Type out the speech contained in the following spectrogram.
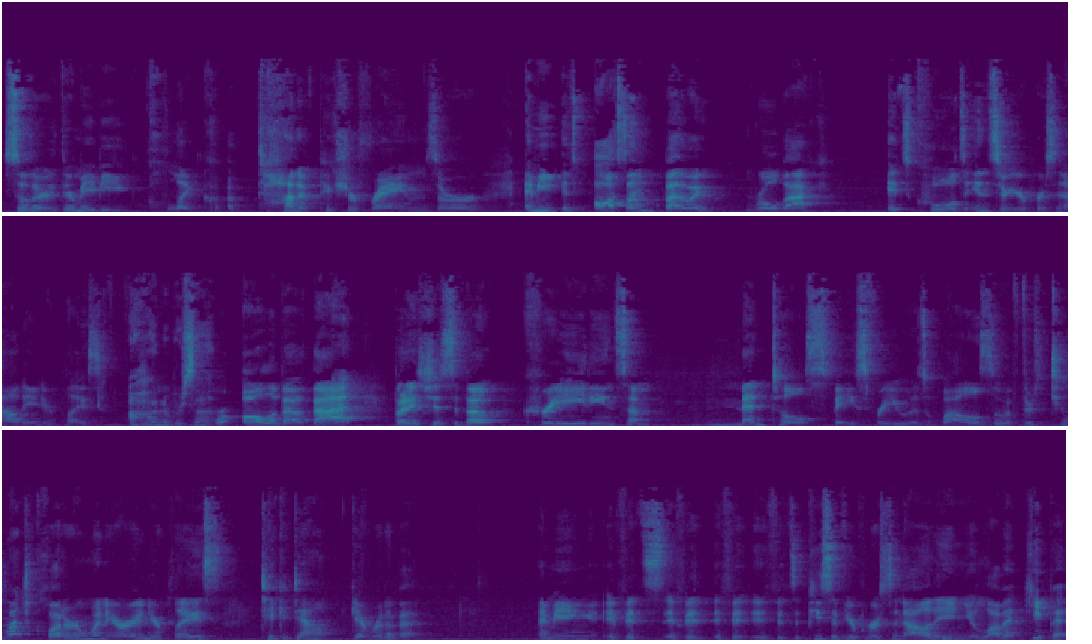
So there there may be like a ton of picture frames, or I mean, it's awesome. By the way, roll back. It's cool to insert your personality into your place. A hundred percent. We're all about that, but it's just about creating some mental space for you as well. So if there's too much clutter in one area in your place, take it down, get rid of it. I mean, if it's if it if it if it's a piece of your personality and you love it, keep it.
